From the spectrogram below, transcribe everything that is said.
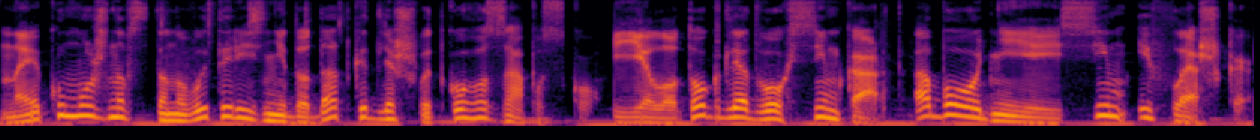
на яку можна встановити різні додатки для швидкого запуску. Є лоток для двох сім-карт або однієї сім і флешки.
